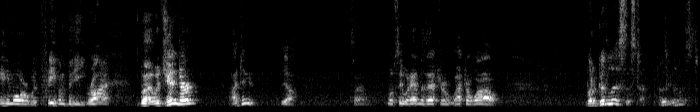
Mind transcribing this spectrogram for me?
anymore with 3MB. right, But with Jinder, I do. yeah. So we'll see what happens after after a while. But a good list this time. Good, good list.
